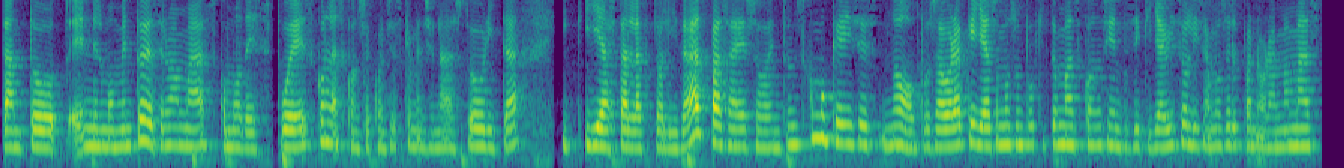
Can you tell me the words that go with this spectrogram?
tanto en el momento de ser mamás como después con las consecuencias que mencionabas tú ahorita y, y, hasta la actualidad pasa eso. Entonces como que dices, no, pues ahora que ya somos un poquito más conscientes y que ya visualizamos el panorama más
